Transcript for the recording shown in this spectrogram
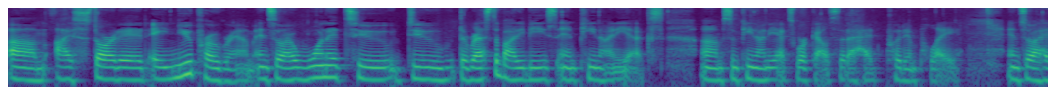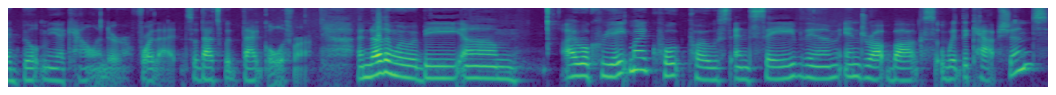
um, I started a new program. And so I wanted to do the rest of Body Beast and P90X, um, some P90X workouts that I had put in play. And so I had built me a calendar for that. So that's what that goal is for. Another one would be um, I will create my quote post and save them in Dropbox with the captions.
